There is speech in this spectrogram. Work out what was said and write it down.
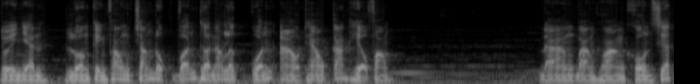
Tuy nhiên, luồng kình phong trắng đục vẫn thừa năng lực cuốn ào theo cát hiểu phong. Đang bàng hoàng khôn xiết,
